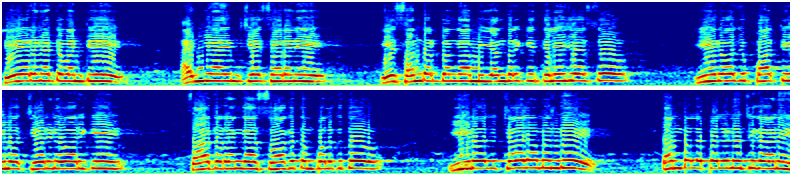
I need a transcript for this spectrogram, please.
తీరనటువంటి అన్యాయం చేశారని ఈ సందర్భంగా మీ అందరికీ తెలియజేస్తూ ఈరోజు పార్టీలో చేరిన వారికి సాదరంగా స్వాగతం పలుకుతూ ఈరోజు చాలామంది తంబలపల్లి నుంచి కానీ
